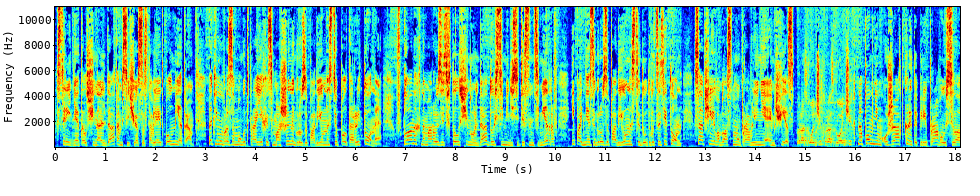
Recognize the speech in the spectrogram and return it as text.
Средняя толщина льда там сейчас составляет полметра. Таким образом могут проехать машины грузоподъемностью полторы тонны. В планах наморозить толщину льда до 70 сантиметров и поднять грузоподъемности до 20 тонн, сообщили в областном управлении МЧС. В разгончик, в разгончик. Напомним, уже открыта переправа у села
